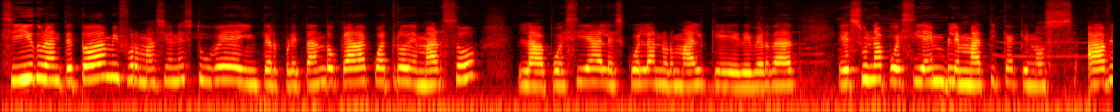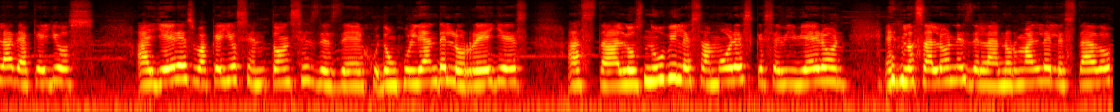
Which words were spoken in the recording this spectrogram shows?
Sí, durante toda mi formación estuve interpretando cada 4 de marzo la poesía a la escuela normal que de verdad es una poesía emblemática que nos habla de aquellos ayeres o aquellos entonces, desde don Julián de los Reyes hasta los núbiles amores que se vivieron en los salones de la normal del Estado.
